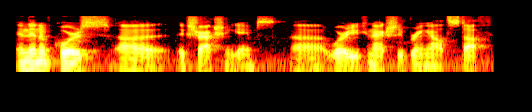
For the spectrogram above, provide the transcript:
and then of course uh, extraction games uh, where you can actually bring out stuff.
